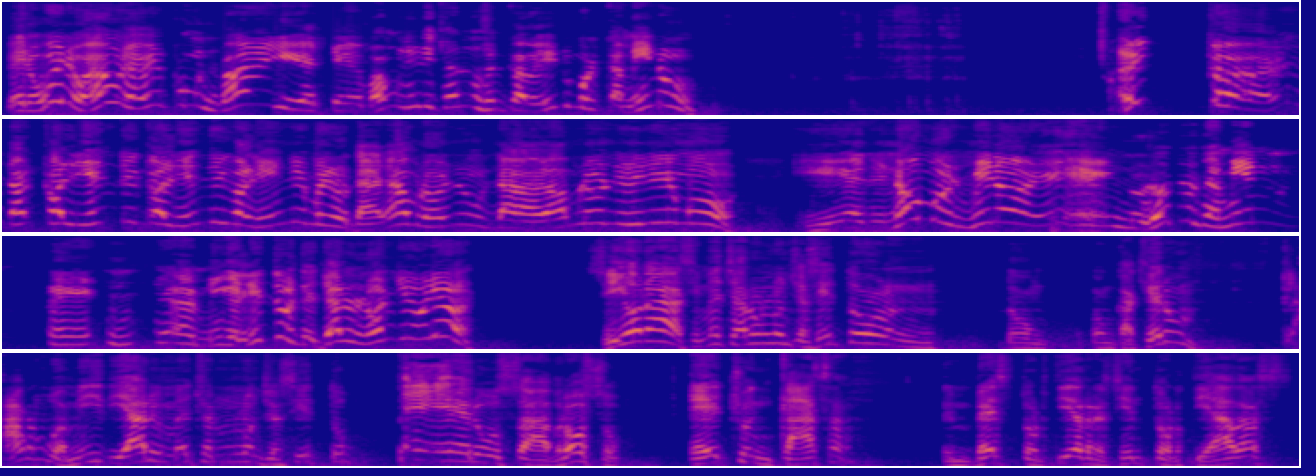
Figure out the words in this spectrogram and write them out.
Pero bueno, vamos a ver cómo va y este, vamos a ir echándonos el cabellito por el camino. Está caliente, caliente, caliente, pero está sabroso, está sabrosísimo. Y no, pues mira, eh, nosotros también, eh, Miguelito, te echaron lonche, ¿ya? Sí, ahora, sí me echaron un lonchecito, don, don Cachero. Claro, a mí diario me echan un lonchecito, pero sabroso. Hecho en casa, en vez tortillas recién torteadas.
